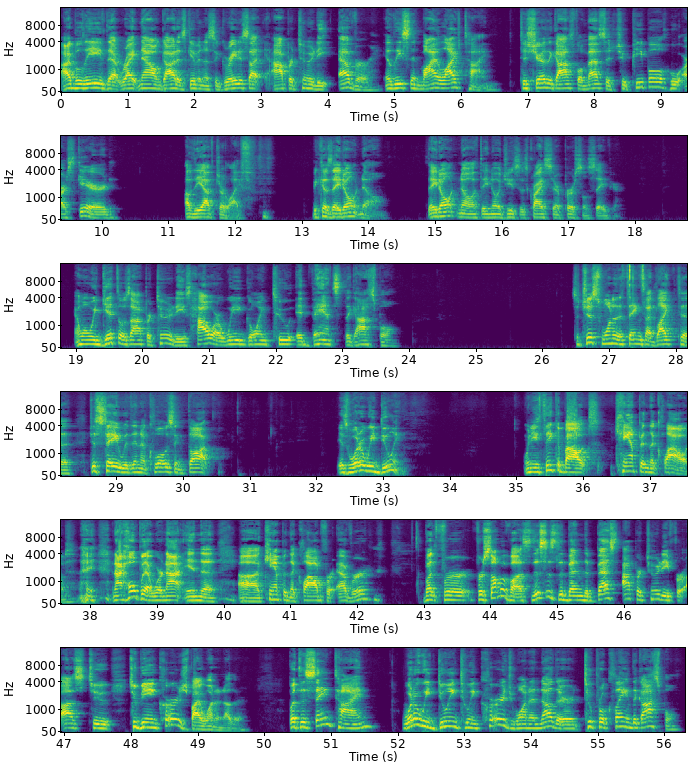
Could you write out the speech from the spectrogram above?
I believe that right now God has given us the greatest uh, opportunity ever, at least in my lifetime, to share the gospel message to people who are scared of the afterlife because they don't know. They don't know if they know Jesus Christ, their personal Savior. And when we get those opportunities, how are we going to advance the gospel? So, just one of the things I'd like to just say within a closing thought is what are we doing? When you think about camp in the cloud. and I hope that we're not in the uh, camp in the cloud forever. But for for some of us, this has been the best opportunity for us to to be encouraged by one another. But at the same time, what are we doing to encourage one another to proclaim the gospel?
